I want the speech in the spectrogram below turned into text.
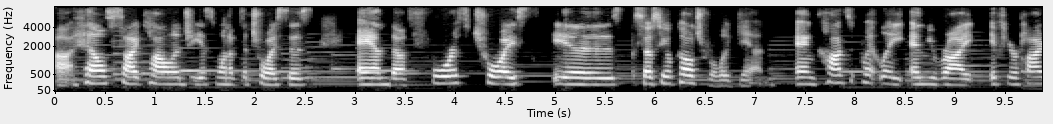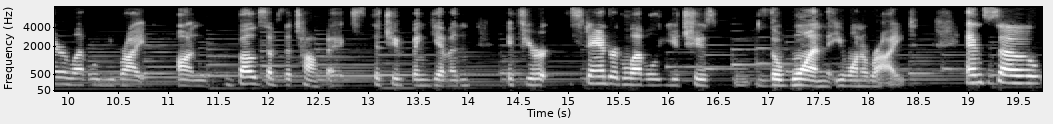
uh, health psychology is one of the choices, and the fourth choice is sociocultural again. And consequently, and you write, if you're higher level, you write on both of the topics that you've been given. If you're standard level, you choose the one that you want to write. And so,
